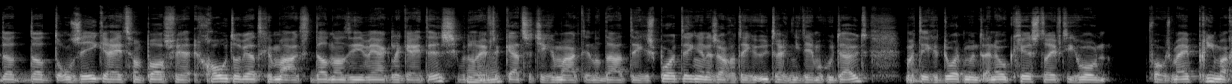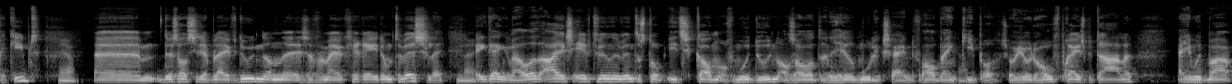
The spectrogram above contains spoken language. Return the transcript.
dat, dat de onzekerheid van Pasveer groter werd gemaakt dan dat die in werkelijkheid is. Ik bedoel, hij heeft een ketsertje gemaakt inderdaad tegen Sporting. En dan zag het tegen Utrecht niet helemaal goed uit. Maar tegen Dortmund en ook gisteren heeft hij gewoon volgens mij prima gekiept. Ja. Ehm, dus als hij dat blijft doen, dan eh, is er voor mij ook geen reden om te wisselen. Nee. Ik denk wel dat Ajax eventueel in de winterstop iets kan of moet doen. Al zal het een heel moeilijk zijn, vooral bij een keeper. Sowieso de hoofdprijs betalen. En je moet maar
